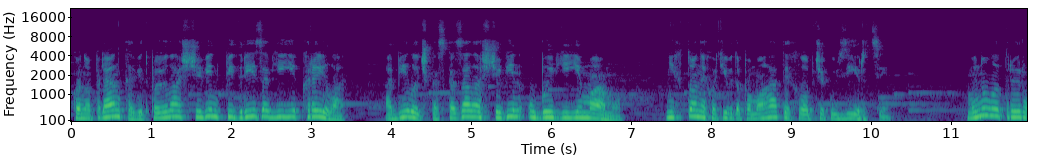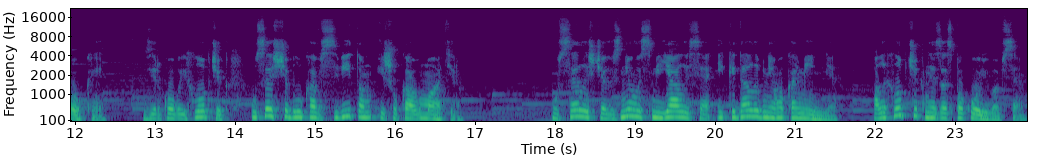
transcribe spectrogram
Коноплянка відповіла, що він підрізав її крила, а білочка сказала, що він убив її маму. Ніхто не хотів допомагати хлопчику зірці. Минуло три роки. Зірковий хлопчик усе ще блукав світом і шукав матір. У селищах з нього сміялися і кидали в нього каміння, але хлопчик не заспокоювався.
